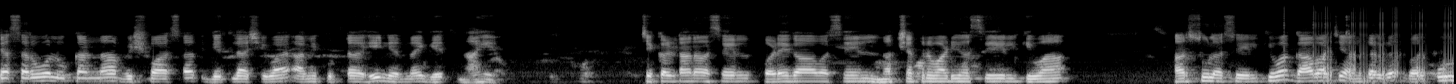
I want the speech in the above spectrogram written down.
त्या सर्व लोकांना विश्वासात घेतल्याशिवाय आम्ही कुठंही निर्णय घेत नाही आहोत. चिकलठाणा असेल पडेगाव असेल नक्षत्रवाडी असेल किंवा हर्सूल असेल किंवा गावाचे अंतर्गत भरपूर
